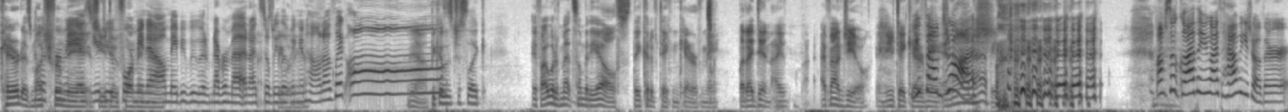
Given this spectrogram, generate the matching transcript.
cared as much, for me as you, do, for me now. Maybe we would have never met, and I'd still be living in hell. And I was like, oh, Yeah, because it's just like if I would have met somebody else, they could have taken care of me, but I didn't. I I found you, and you take care You of found me, now I'm Josh. happy. I'm so glad that you guys have each other.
